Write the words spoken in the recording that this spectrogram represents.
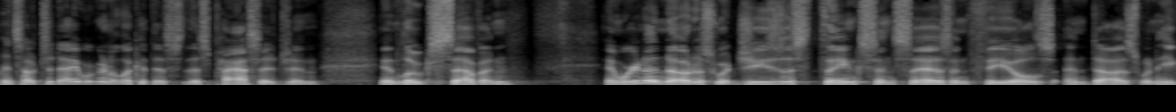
And so today we're going to look at this, this passage in, in Luke 7, and we're going to notice what Jesus thinks and says and feels and does when he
